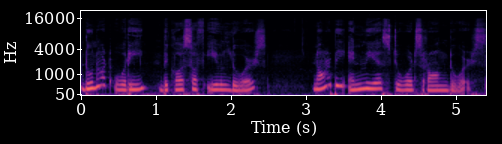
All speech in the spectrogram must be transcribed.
Do not worry because of evildoers, nor be envious towards wrongdoers,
